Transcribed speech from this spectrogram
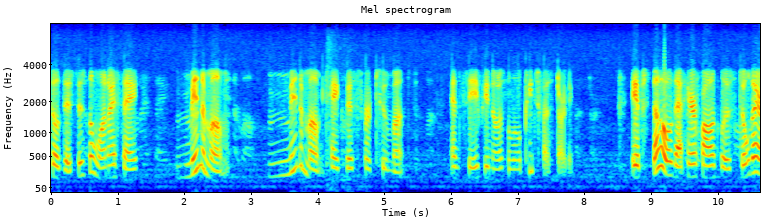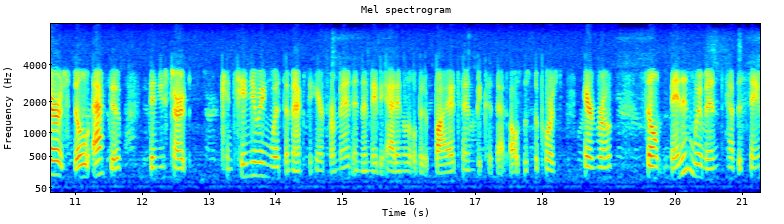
So this is the one I say, minimum, minimum take this for two months and see if you notice a little peach fuzz starting. If so, that hair follicle is still there, it's still active, then you start continuing with the Maxi Hair for Men and then maybe adding a little bit of biotin because that also supports hair growth. So men and women have the same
